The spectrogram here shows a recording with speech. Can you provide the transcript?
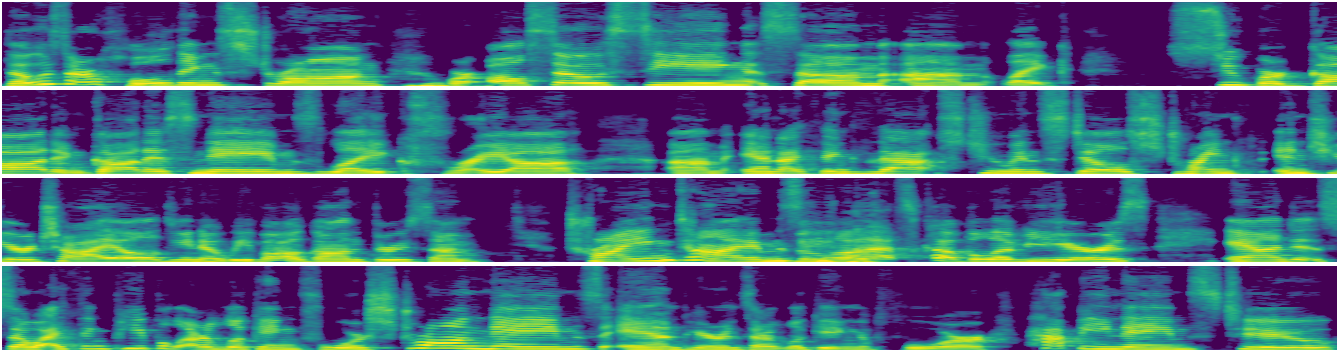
Those are holding strong. Mm-hmm. We're also seeing some um, like super god and goddess names like Freya. Um, and I think that's to instill strength into your child. You know, we've all gone through some trying times in the last couple of years. And so I think people are looking for strong names, and parents are looking for happy names too,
